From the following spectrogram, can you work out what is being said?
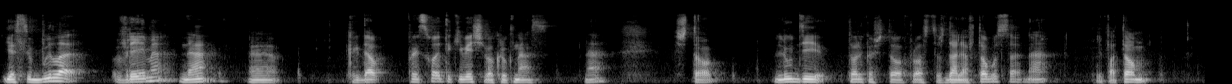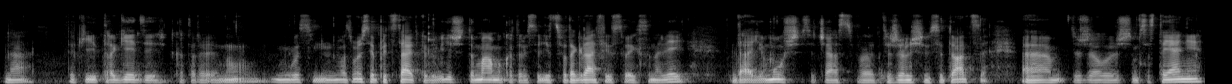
если было время, да, э, когда происходят такие вещи вокруг нас, да, что люди только что просто ждали автобуса, да, и потом, да, такие трагедии, которые, ну, невозможно себе представить, когда видишь эту маму, которая сидит с фотографией своих сыновей, да, ее муж сейчас в тяжелейшей ситуации, э, в тяжелейшем состоянии,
